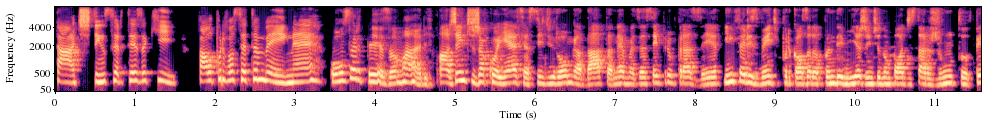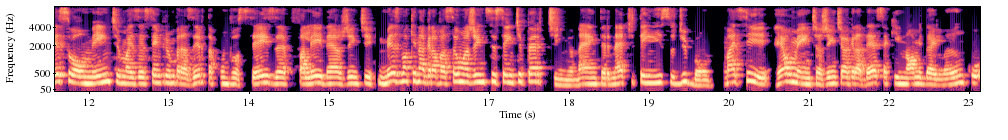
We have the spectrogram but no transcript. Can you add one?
Tati, tenho certeza que Falo por você também, né? Com certeza, Mari. A gente já conhece assim de longa data, né? Mas é sempre um prazer. Infelizmente, por causa da pandemia, a gente não pode estar junto pessoalmente, mas é sempre um prazer estar com vocês. É, falei, né? A gente, mesmo aqui na gravação, a gente se sente pertinho, né? A internet tem isso de bom. Mas se realmente a gente agradece aqui em nome da Elanco,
